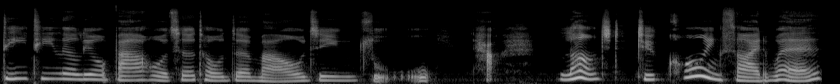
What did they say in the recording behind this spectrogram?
DT 六六八火车头的毛巾组。好，launched to coincide with，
